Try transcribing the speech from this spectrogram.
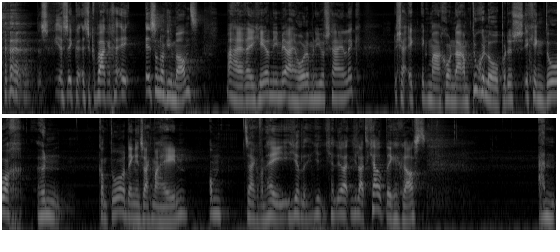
dus, dus ik, dus ik een paar keer, hey, is er nog iemand? Maar hij reageerde niet meer, hij hoorde me niet waarschijnlijk. Dus ja, ik, ik maar gewoon naar hem toegelopen. Dus ik ging door hun kantoordingen, zeg maar, heen. Om te zeggen van, hey, hier, hier, hier laat geld liggen, gast. En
